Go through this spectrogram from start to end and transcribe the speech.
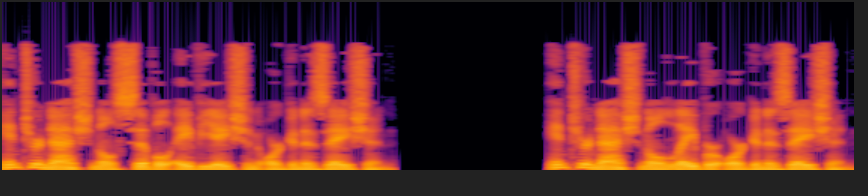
International Civil Aviation Organization. International Labour Organization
